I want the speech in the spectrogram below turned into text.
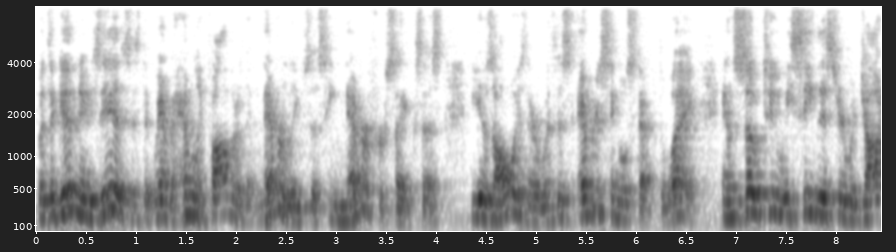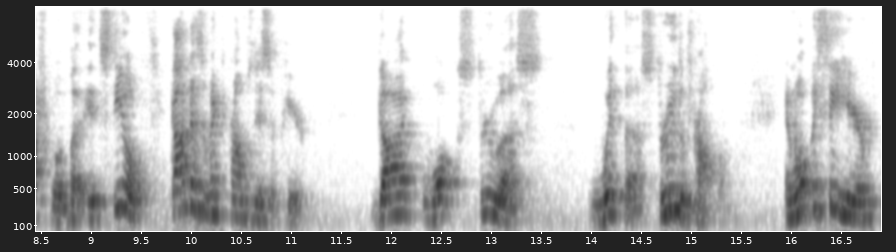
But the good news is, is that we have a heavenly Father that never leaves us. He never forsakes us. He is always there with us every single step of the way. And so too, we see this here with Joshua. But it's still God doesn't make the problems disappear. God walks through us, with us, through the problem. And what we see here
